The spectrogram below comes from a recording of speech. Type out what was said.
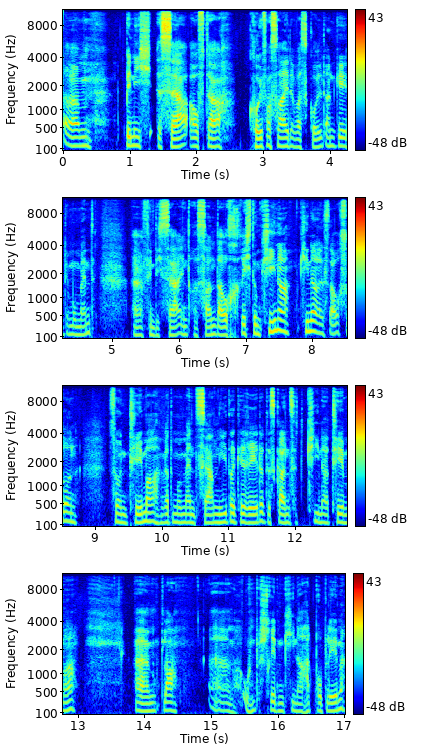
ähm, bin ich sehr auf der Käuferseite, was Gold angeht im Moment. Äh, Finde ich sehr interessant. Auch Richtung China. China ist auch so ein, so ein Thema, wird im Moment sehr niedergeredet, das ganze China-Thema. Ähm, klar, äh, unbestritten, China hat Probleme.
